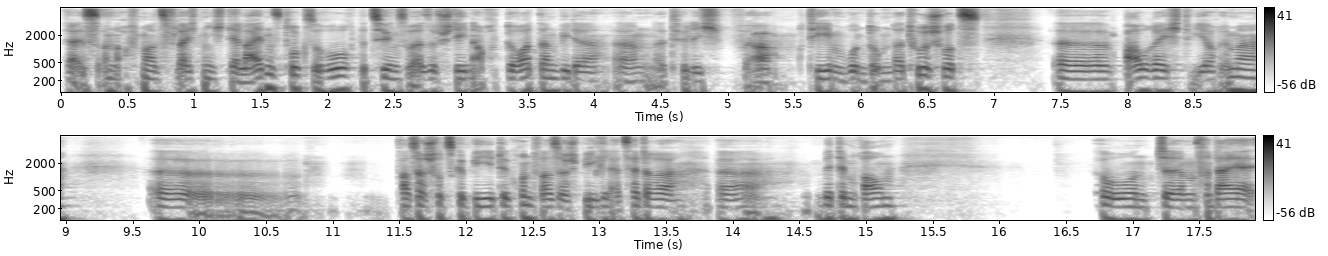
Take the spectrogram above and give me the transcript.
Da ist dann oftmals vielleicht nicht der Leidensdruck so hoch, beziehungsweise stehen auch dort dann wieder äh, natürlich ja, Themen rund um Naturschutz, äh, Baurecht, wie auch immer, äh, Wasserschutzgebiete, Grundwasserspiegel etc. Äh, mit im Raum. Und ähm, von daher,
